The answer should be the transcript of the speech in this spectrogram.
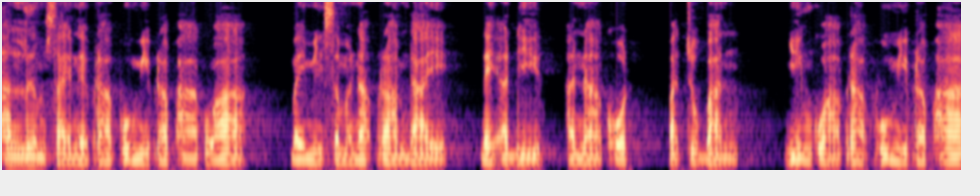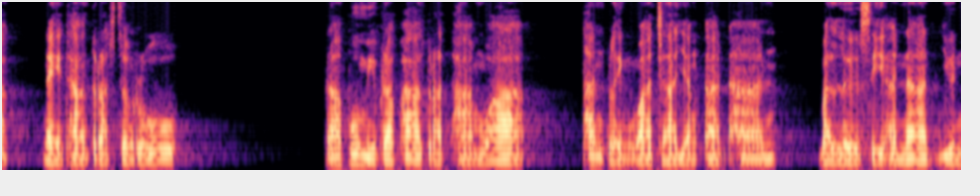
ท่านเลื่อมใสในพระผู้มีพระภาคว่า ไม่มีสมณพราหมณ์ใด ในอดีต อนาคต ปัจจุบัน ยิ่งกว่าพระผู้มีพระภาคในทางตรัสรู้ พระผู้มีพระภาคตรัสถามว่า ท่านเปล่งวาจาอย่างอาจหารบรรลือสีหนาฏยืน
